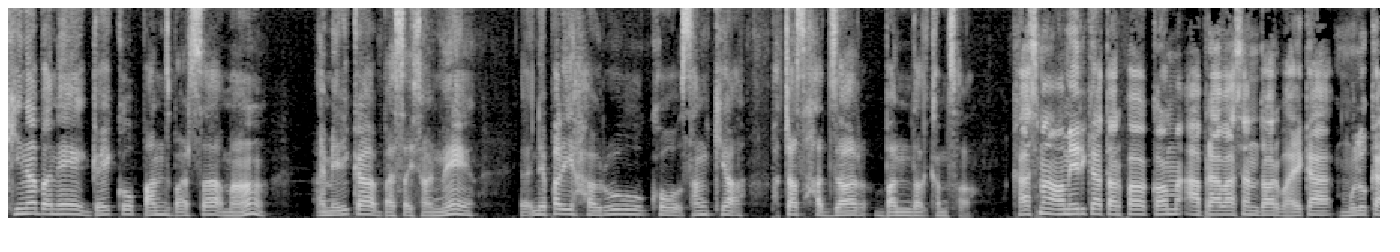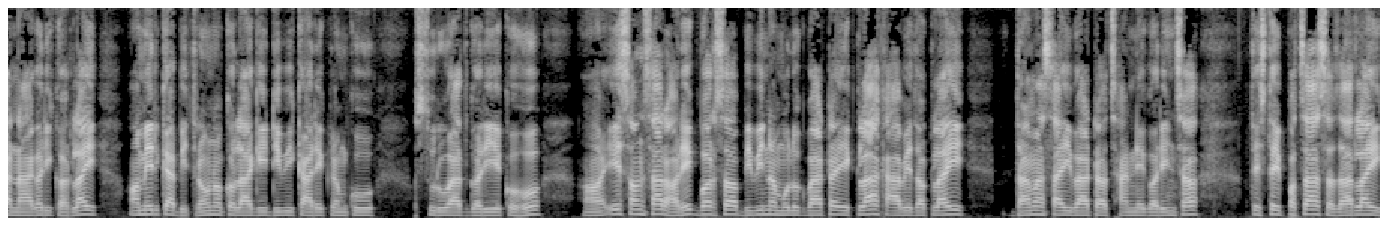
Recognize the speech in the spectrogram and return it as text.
किनभने गएको पाँच वर्षमा अमेरिका बसाइसर्ने नेपालीहरूको सङ्ख्या पचास हजार बन्द कम छ खासमा अमेरिकातर्फ कम आप्रवासन दर भएका मुलुकका नागरिकहरूलाई अमेरिका भित्राउनको लागि डिबी कार्यक्रमको सुरुवात गरिएको हो। यसअनुसार हरेक वर्ष विभिन्न मुलुकबाट एक लाख आवेदकलाई दामासाईबाट छान्ने गरिन्छ। त्यस्तै पचास हजारलाई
